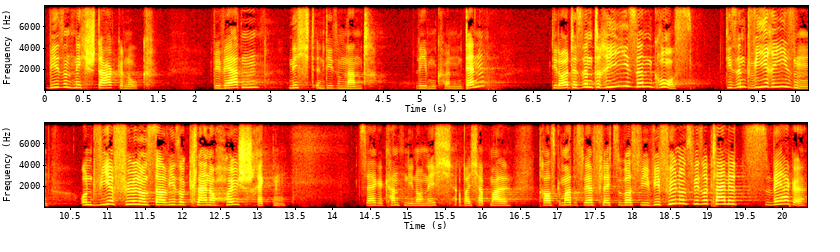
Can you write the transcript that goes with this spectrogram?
Wir sind nicht stark genug. Wir werden nicht in diesem Land leben können. Denn die Leute sind riesengroß. Die sind wie Riesen. Und wir fühlen uns da wie so kleine Heuschrecken. Zwerge kannten die noch nicht, aber ich habe mal draus gemacht, es wäre vielleicht sowas wie, wir fühlen uns wie so kleine Zwerge.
